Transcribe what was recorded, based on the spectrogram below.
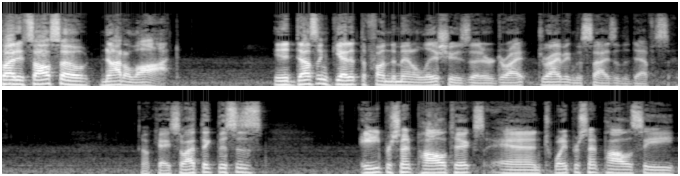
But it's also not a lot. And it doesn't get at the fundamental issues that are dri- driving the size of the deficit. Okay so i think this is 80% politics and 20% policy,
